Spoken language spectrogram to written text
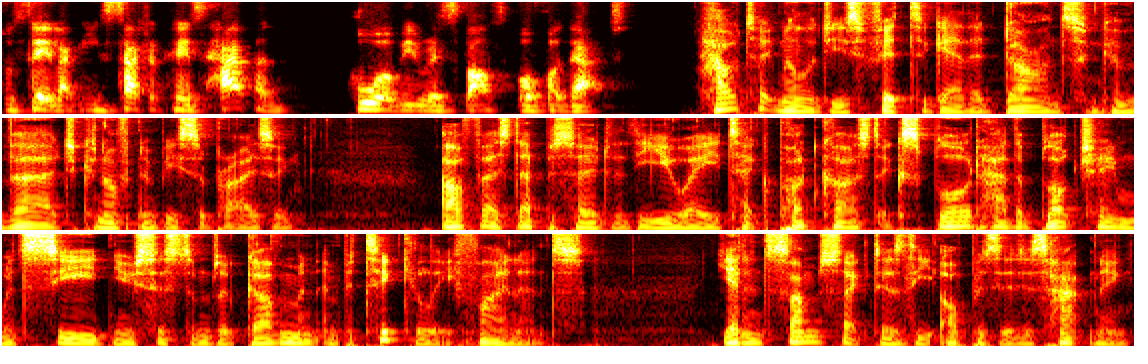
to say like in such a case happen, who will be responsible for that? How technologies fit together, dance, and converge can often be surprising. Our first episode of the UAE Tech podcast explored how the blockchain would seed new systems of government and particularly finance. Yet in some sectors, the opposite is happening.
